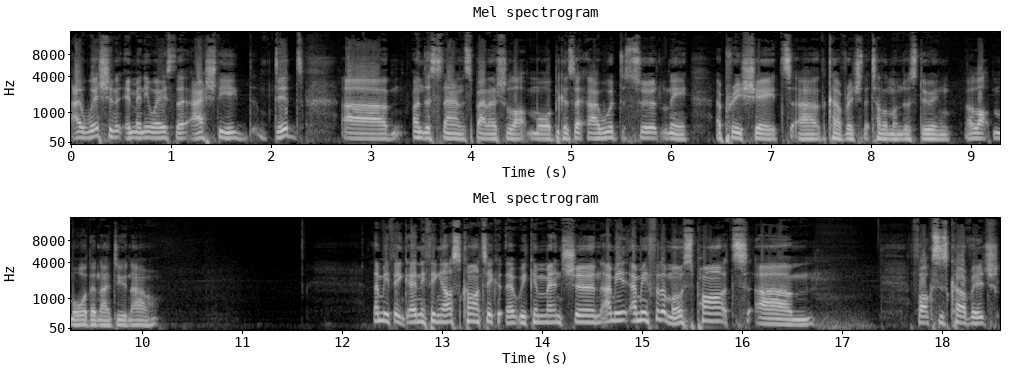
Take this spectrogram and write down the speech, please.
I wish in, in, many ways that Ashley did um, understand Spanish a lot more because I, I would certainly appreciate uh, the coverage that Telemundo is doing a lot more than I do now. Let me think. Anything else, Kartik, that we can mention? I mean, I mean, for the most part. Um, Fox's coverage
